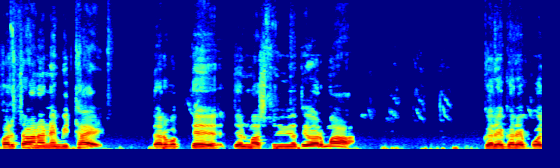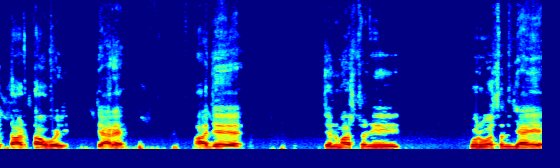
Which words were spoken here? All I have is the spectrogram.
ફરસાણ અને મીઠાઈ દર વખતે જન્માષ્ટમીના તહેવારમાં ઘરે ઘરે પહોંચાડતા હોય ત્યારે આજે જન્માષ્ટમી પૂર્વ સંધ્યાએ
